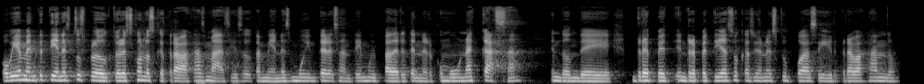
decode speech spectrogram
Obviamente tienes tus productores con los que trabajas más y eso también es muy interesante y muy padre tener como una casa en donde en repetidas ocasiones tú puedas seguir trabajando.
